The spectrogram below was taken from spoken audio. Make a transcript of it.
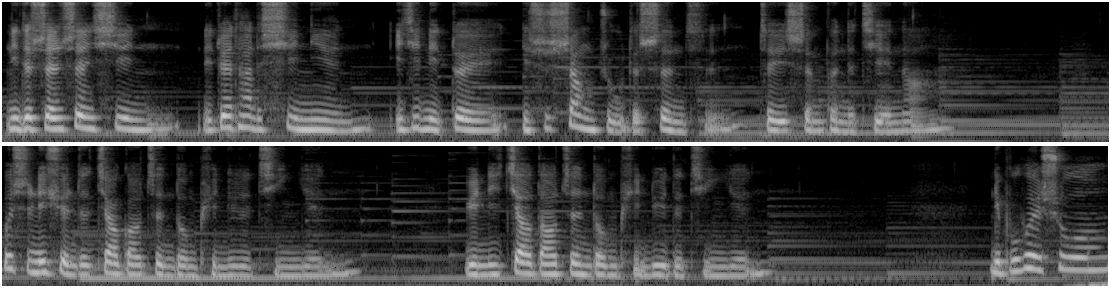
你的神圣性，你对它的信念，以及你对你是上主的圣子这一身份的接纳，会使你选择较高振动频率的经验，远离较高振动频率的经验。你不会说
